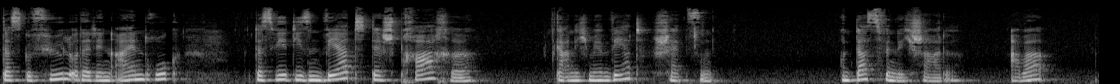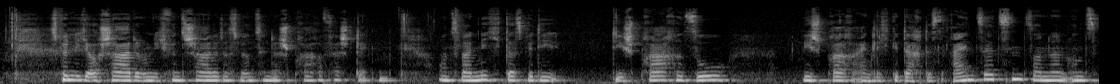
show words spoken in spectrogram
das Gefühl oder den Eindruck, dass wir diesen Wert der Sprache gar nicht mehr wertschätzen. Und das finde ich schade. Aber Das finde ich auch schade und ich finde es schade, dass wir uns in der Sprache verstecken. Und zwar nicht, dass wir die, die Sprache so, wie Sprache eigentlich gedacht ist, einsetzen, sondern uns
